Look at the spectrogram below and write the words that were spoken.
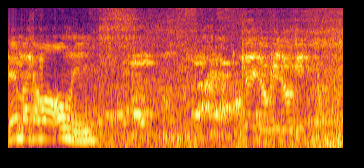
လဲမတမအောင်နေ Okay, okay, okay.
